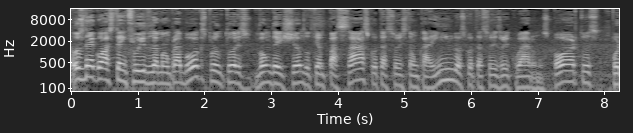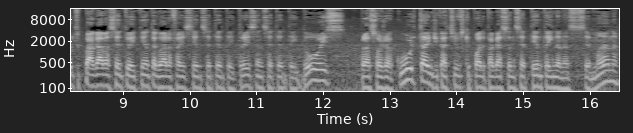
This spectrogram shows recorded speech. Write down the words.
Os negócios têm fluído da mão para a boca, os produtores vão deixando o tempo passar, as cotações estão caindo, as cotações recuaram nos portos. Porto que pagava 180 agora faz 173, 172. Para soja curta, indicativos que pode pagar 170 ainda nessa semana.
